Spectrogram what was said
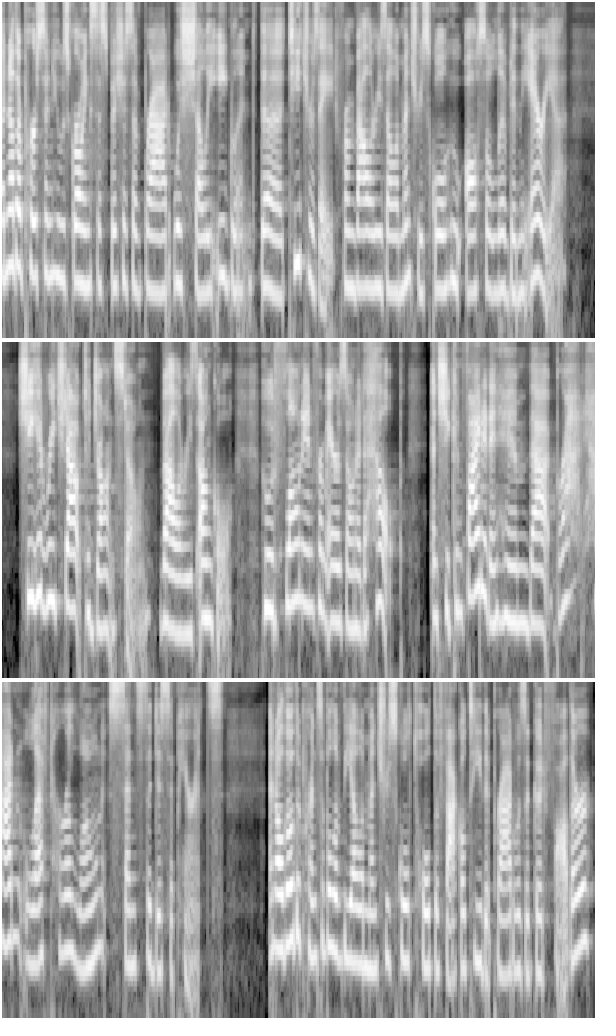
Another person who was growing suspicious of Brad was Shelley Eagland, the teacher's aide from Valiree's elementary school who also lived in the area. She had reached out to John Stone, Valiree's uncle, who had flown in from Arizona to help, and she confided in him that Brad hadn't left her alone since the disappearance. And although the principal of the elementary school told the faculty that Brad was a good father,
